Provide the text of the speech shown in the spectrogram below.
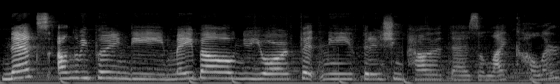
Next, I'm going to be putting the Maybelline New York Fit Me Finishing Powder that is a light color.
